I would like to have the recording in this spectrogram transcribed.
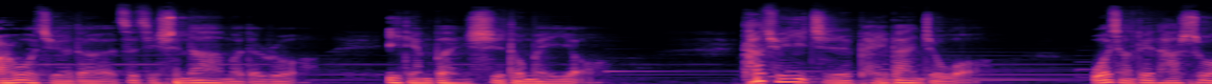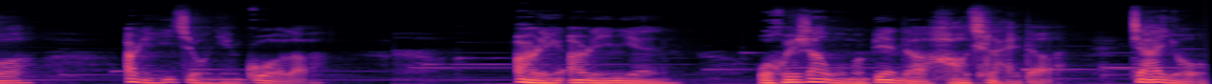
而我觉得自己是那么的弱，一点本事都没有，他却一直陪伴着我。我想对他说：，二零一九年过了，二零二零年，我会让我们变得好起来的，加油！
